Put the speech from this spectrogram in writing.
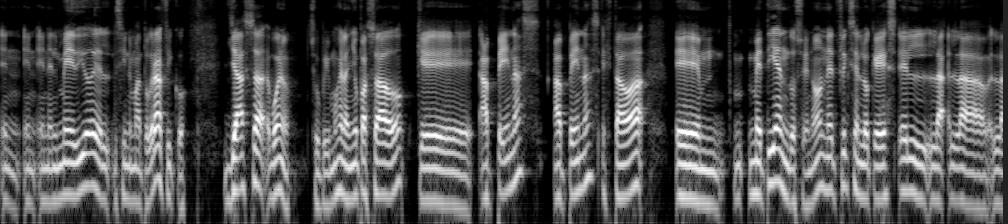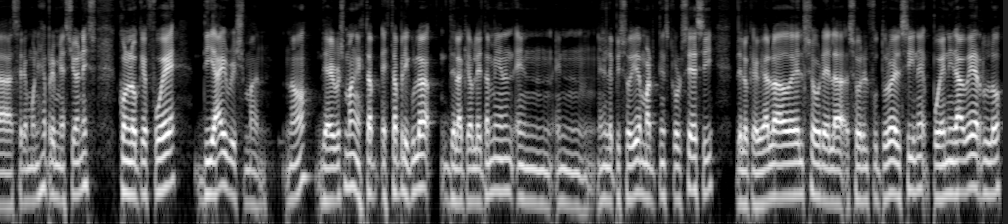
en, el medio del cinematográfico. Ya, bueno, supimos el año pasado que apenas, apenas estaba em, metiéndose, ¿no? Netflix en lo que es el, la, la, ceremonia de premiaciones con lo que fue The Irishman, ¿no? The Irishman, esta, esta película de la que hablé también en, en, el episodio de Martin Scorsese, de lo que había hablado él sobre, la, sobre el futuro del cine, pueden ir a verlo,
